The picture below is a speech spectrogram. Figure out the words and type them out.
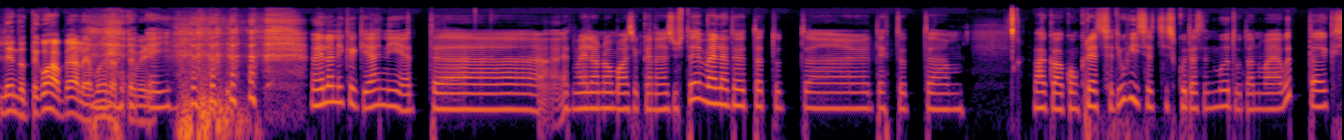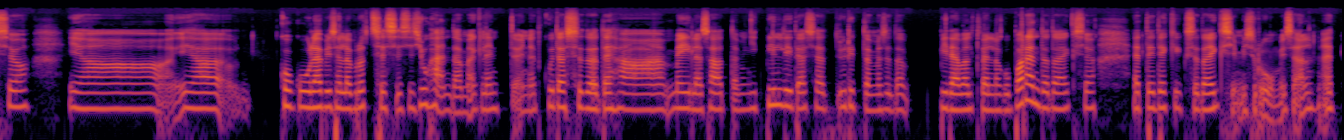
lendate koha peale ja mõõdate või? ei meil on ikkagi jah nii, et, äh, et meil on oma niisugune süsteem välja töötatud, äh, tehtud ähm, väga konkreetsed juhised siis, kuidas need mõõdud on vaja võtta, eks ju, ja, ja kogu läbi selle protsessi siis juhendame klienti onju, et kuidas seda teha, meile saata mingid pildid, asjad, üritame seda pidevalt veel nagu parendada, eks ju, et ei tekiks seda eksimisruumi seal, et,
